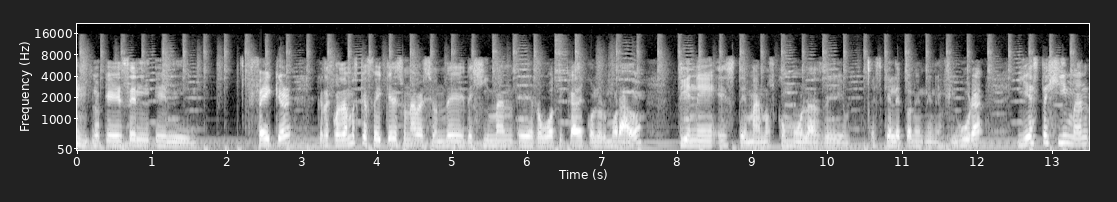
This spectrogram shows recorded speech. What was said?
lo que es el, el Faker Recordemos que Faker es una versión de, He-Man eh, robótica de color morado. Tiene este, manos como las de Skeleton en, figura. Y este He-Man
